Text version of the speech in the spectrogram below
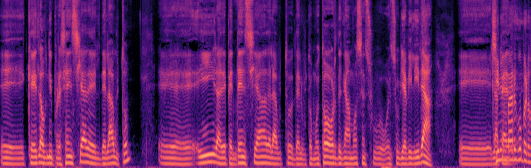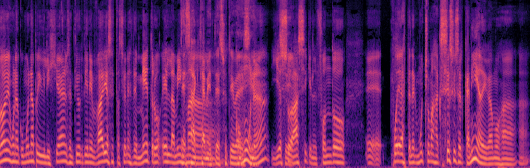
eh, que es la omnipresencia del, del auto. Eh, y la dependencia del auto del automotor digamos en su en su viabilidad eh, Sin embargo, perdón, es una comuna privilegiada en el sentido que tiene varias estaciones de metro en la misma Exactamente, eso te iba comuna, a decir. y eso hace que en el fondo eh, puedas tener mucho más acceso y cercanía, digamos, a,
